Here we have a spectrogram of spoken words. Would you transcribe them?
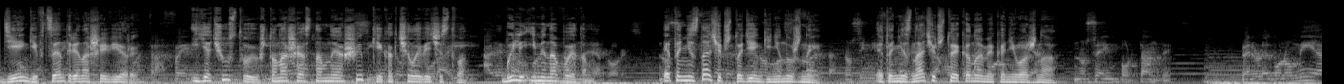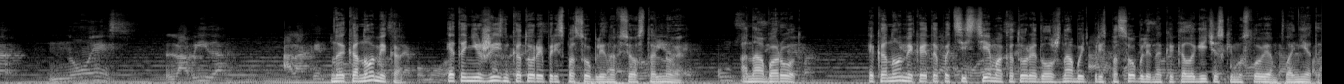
деньги в центре нашей веры. И я чувствую, что наши основные ошибки как человечество были именно в этом. Это не значит, что деньги не нужны. Это не значит, что экономика не важна. Но экономика это не жизнь, которой приспособлено все остальное, а наоборот. Экономика — это подсистема, которая должна быть приспособлена к экологическим условиям планеты,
